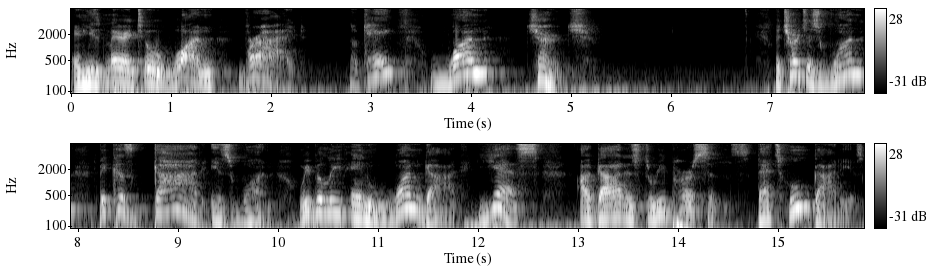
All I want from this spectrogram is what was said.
And he's married to one bride. Okay? One church. The church is one because God is one. We believe in one God. Yes, our God is three persons. That's who God is.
